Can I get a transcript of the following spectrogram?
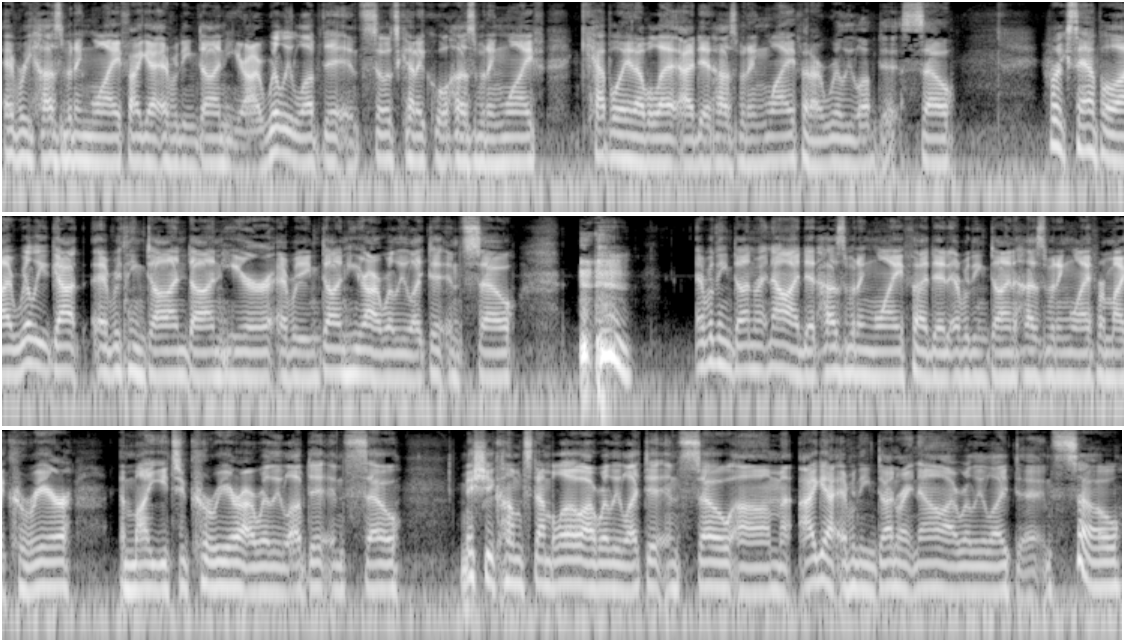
every husband and wife, I got everything done here. I really loved it, and so it's kind of cool. Husband and wife, Catboy and Owlette, I did husband and wife, and I really loved it. So. For example, I really got everything done, done here, everything done here. I really liked it, and so everything done right now. I did husband and wife. I did everything done husband and wife for my career and my YouTube career. I really loved it, and so make sure you comment down below. I really liked it, and so um, I got everything done right now. I really liked it, and so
